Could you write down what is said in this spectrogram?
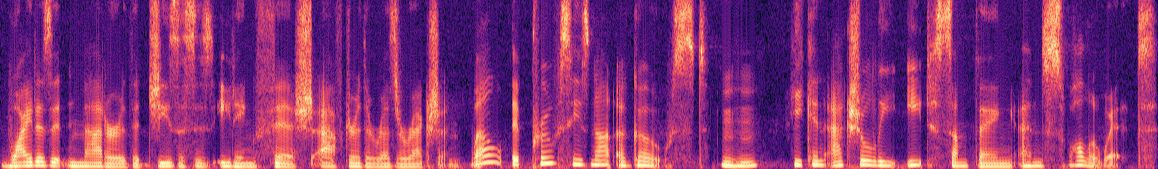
Why does it matter that Jesus is eating fish after the resurrection? Well, it proves he's not a ghost. Mm-hmm. he can actually eat something and swallow it.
